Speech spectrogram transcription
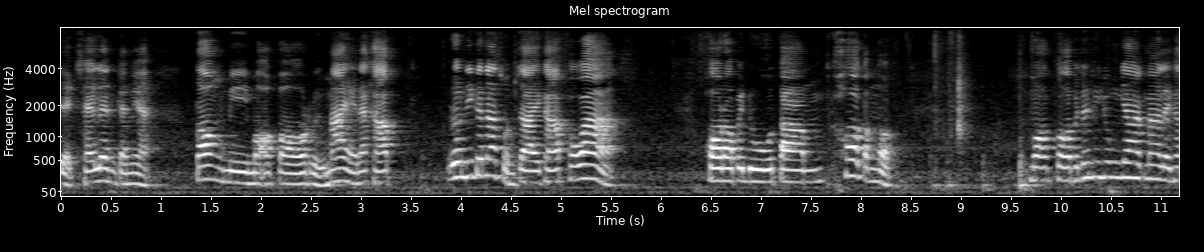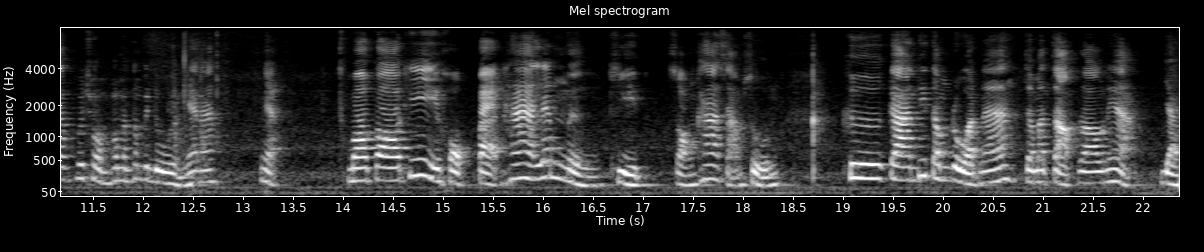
เด็กใช้เล่นกันเนี่ยต้องมีมอกหรือไม่นะครับ เรื่องนี้ก็น่าสนใจครับ เพราะว่าพอเราไปดูตามข้อกำหนดมอกเป็นเรื่องที่ยุ่งยากมากเลยครับผู้ชมเพราะมันต้องไปดูอย่างเงี้ยนะเนี่ยมอกที่ 685 เล่ม 1 ขีด 2530 คือการที่ตำรวจนะ จะมาจับเราเนี่ย อย่าง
